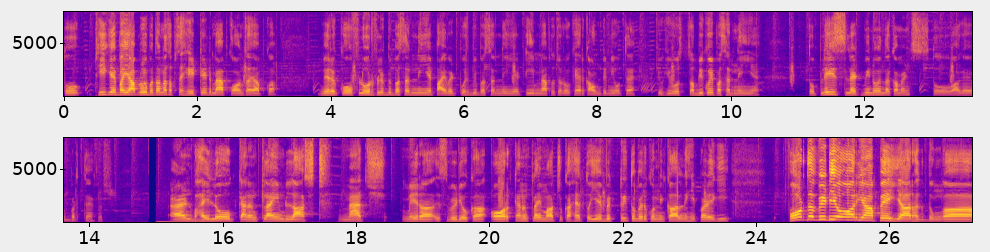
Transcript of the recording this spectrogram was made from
तो ठीक है भाई, आप लोग बताना सबसे हेटेड मैप कौन सा है आपका? मेरे को फ्लोर फ्लिप भी पसंद नहीं है पाइवेट पुश भी पसंद नहीं है टीम मैप तो चलो खैर काउंट नहीं होता है, क्योंकि वो सभी को ही पसंद नहीं है। तो please let me know in the comments तो आगे बढ़ते हैं फिर। एंड भाई लोग कैनन क्लाइम लास्ट मैच मेरा इस वीडियो का और कैनन क्लाइम आ चुका है तो ये विक्ट्री तो मेरे को निकालनी ही पड़ेगी। फॉर द वीडियो और यहाँ पे यार हक दूँगा।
